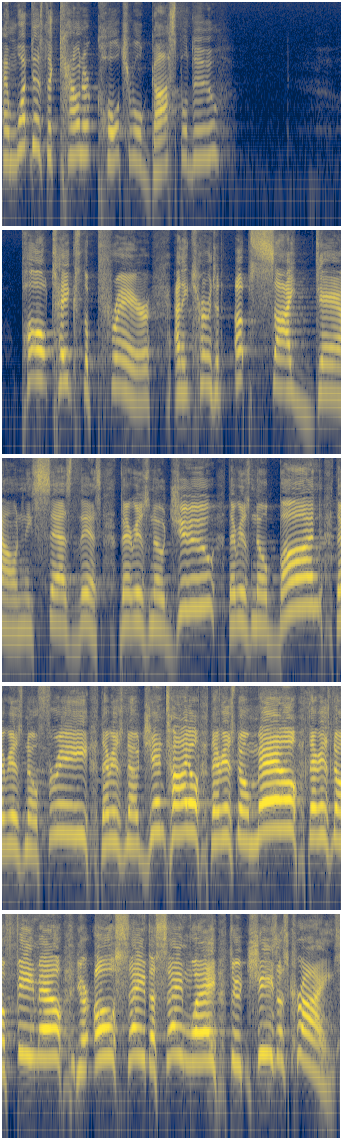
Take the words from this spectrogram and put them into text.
And what does the countercultural gospel do? Paul takes the prayer and he turns it upside down and he says this There is no Jew, there is no bond, there is no free, there is no Gentile, there is no male, there is no female. You're all saved the same way through Jesus Christ.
